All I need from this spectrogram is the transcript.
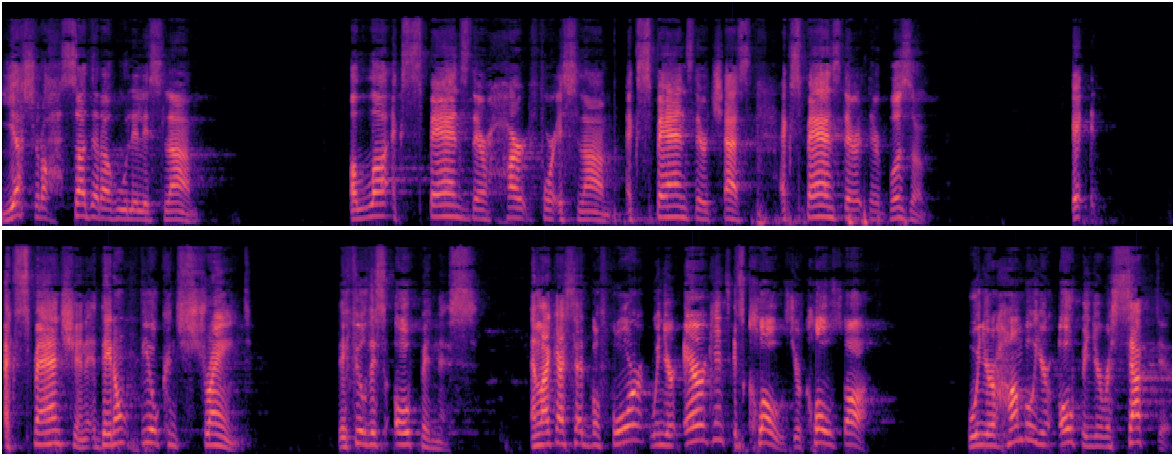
يشرح صدره للإسلام Allah expands their heart for Islam, expands their chest, expands their, their bosom. It, expansion, they don't feel constrained. They feel this openness. And like I said before, when you're arrogant, it's closed. You're closed off. When you're humble, you're open, you're receptive.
